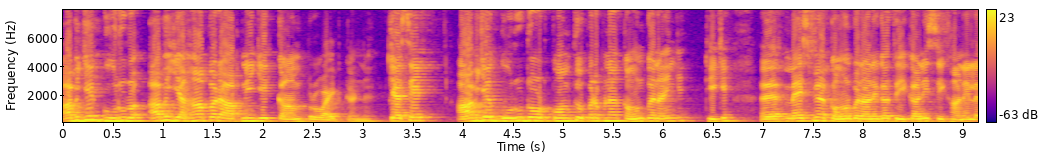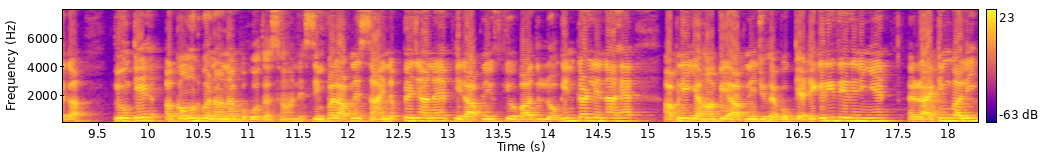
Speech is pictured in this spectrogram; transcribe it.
अब ये गुरु अब यहाँ पर आपने ये काम प्रोवाइड करना है। कैसे? आप यह गुरु डॉट कॉम के ऊपर अपना अकाउंट बनाएँगे, ठीक है? मैं इसमें अकाउंट बनाने का तरीका नहीं सिखाने लगा। क्योंकि अकाउंट बनाना बहुत आसान है। सिंपल आपने साइन अप पे जाना है, फिर आपने उसके बाद लॉग इन कर लेना है। अपने यहाँ पे आपने जो है वो कैटेगरी दे देनी है, राइटिंग वाली,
